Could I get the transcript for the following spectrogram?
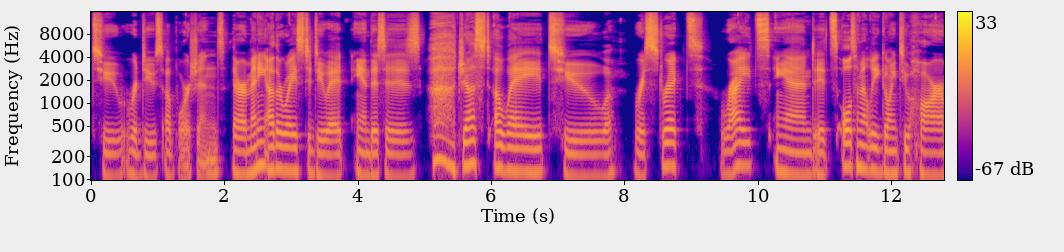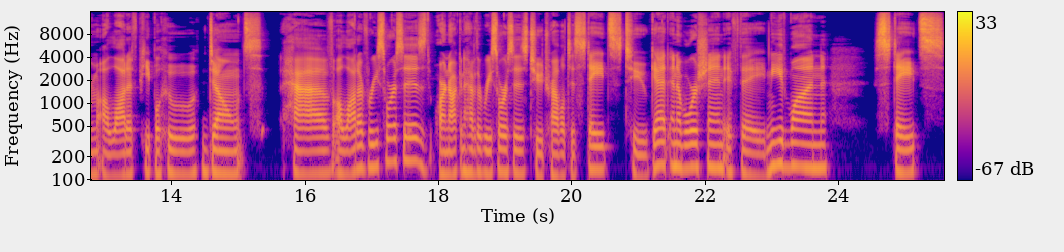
to reduce abortions. There are many other ways to do it, and this is just a way to restrict rights, and it's ultimately going to harm a lot of people who don't have a lot of resources, are not going to have the resources to travel to states to get an abortion if they need one. States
